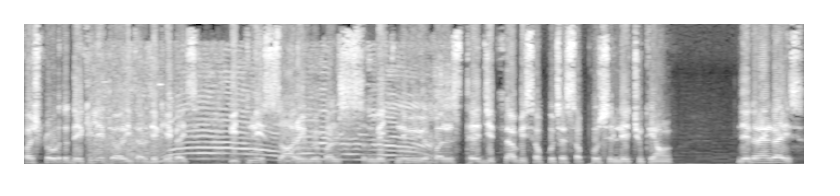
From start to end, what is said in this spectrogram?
फ़र्स्ट फ्लोर तो देख ही लेते और इधर देखिए गाइस इतने सारे वेपन्स जितने भी वेपन्स थे, जितना भी सब कुछ है, सब कुछ ले चुके हूँ देख रहे हैं गाइस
